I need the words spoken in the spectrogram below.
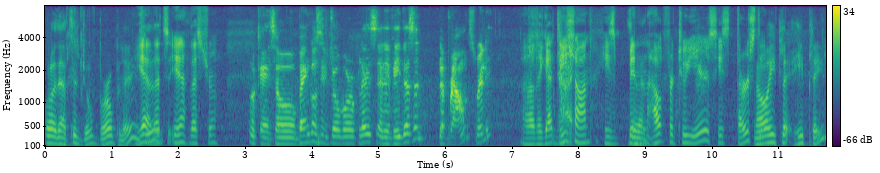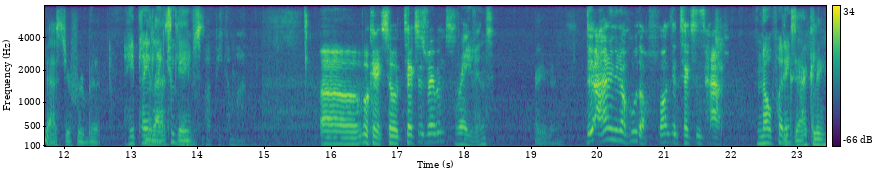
Oh, that's it. Joe Burrow plays. Yeah, that's yeah, that's true. Okay, so Bengals if Joe Burrow plays, and if he doesn't, the Browns, really? Uh, they got Deshaun. He's been that- out for two years. He's thirsty. no. He played. He played last year for a bit. he played like two games. games. Puppy, come on. Uh, okay, so Texas Ravens. Ravens. Ravens. Dude, I don't even know who the fuck the Texans have. Nobody. Exactly.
